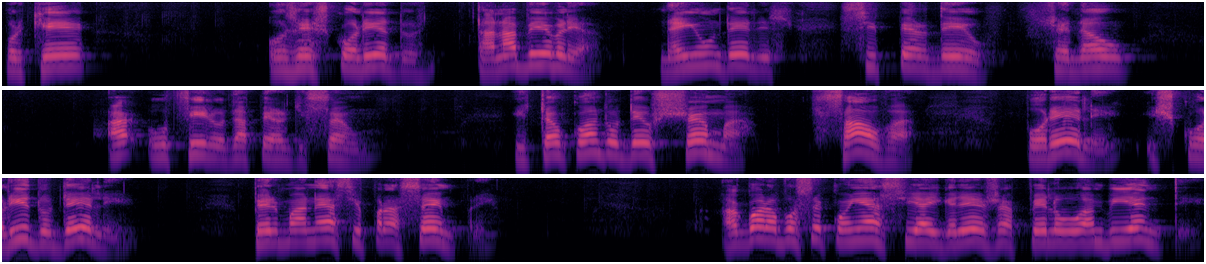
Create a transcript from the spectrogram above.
Porque os escolhidos, está na Bíblia, nenhum deles se perdeu, senão a, o filho da perdição. Então, quando Deus chama salva por Ele, escolhido dele, permanece para sempre. Agora você conhece a igreja pelo ambiente.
